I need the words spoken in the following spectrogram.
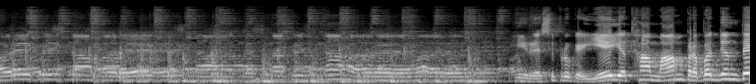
Hare Krishna, Hare Krishna, Krishna Krishna, Hare Hare. he reciprocate ye yatha mam prapadyante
